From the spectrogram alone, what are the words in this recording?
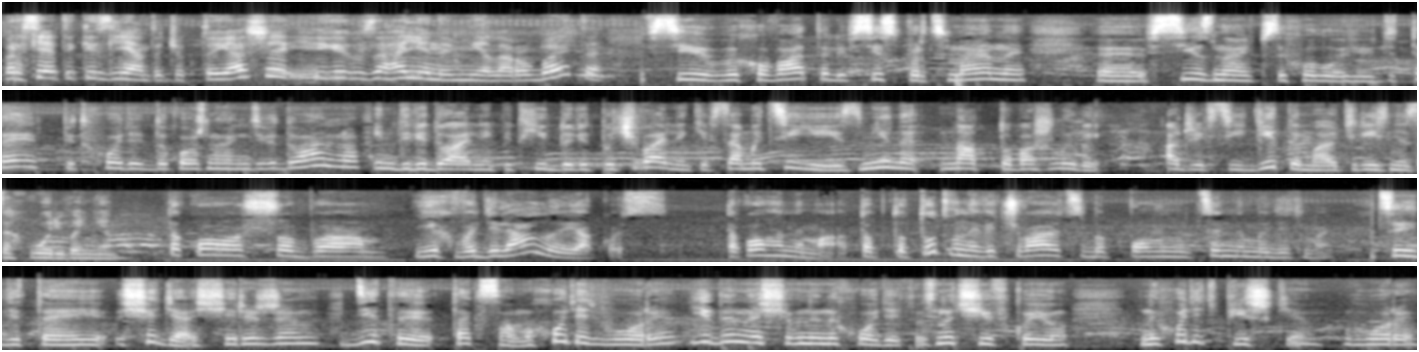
браслетики з ленточок. То я ще їх взагалі не вміла робити. Всі вихователі, всі спортсмени, е, всі знають психологію дітей, підходять до кожного індивідуально. Індивідуальний підхід до відпочивальників саме цієї зміни надто важливий, адже всі діти мають різні захворювання. такого, щоб е, їх виділяли якось, такого нема. Тобто тут вони відчувають себе повноцінними дітьми. Цих дітей щадящий режим. Діти так само ходять в гори. Єдине, що вони не ходять з ночівкою, не ходять пішки в гори,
